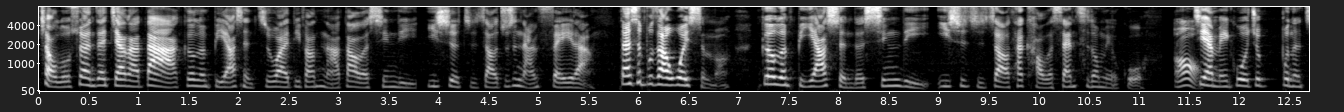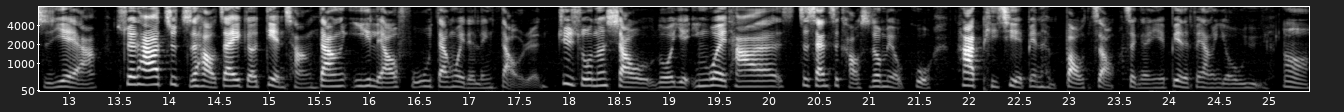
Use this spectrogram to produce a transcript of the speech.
小罗虽然在加拿大哥伦比亚省之外的地方拿到了心理医师的执照，就是南非啦。但是不知道为什么，哥伦比亚省的心理医师执照，他考了三次都没有过。哦，既然没过，就不能执业啊，所以他就只好在一个电厂当医疗服务单位的领导人。据说呢，小罗也因为他这三次考试都没有过，他的脾气也变得很暴躁，整个人也变得非常忧郁。嗯，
